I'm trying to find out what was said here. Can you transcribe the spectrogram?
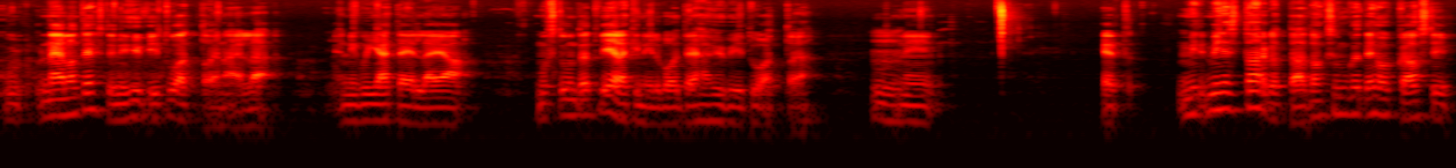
kun näillä on tehty niin hyviä tuottoja näillä niin kuin jäteillä ja musta tuntuu, että vieläkin niillä voi tehdä hyviä tuottoja. Hmm. Niin, et, mit, mitä se tarkoittaa? Että onko se mukaan tehokkaasti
